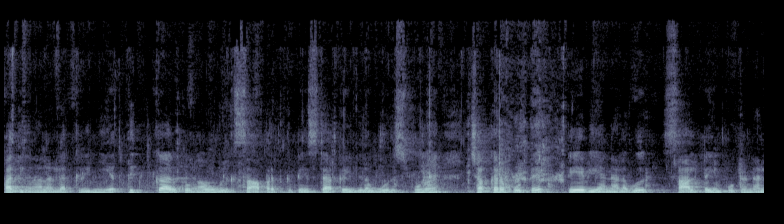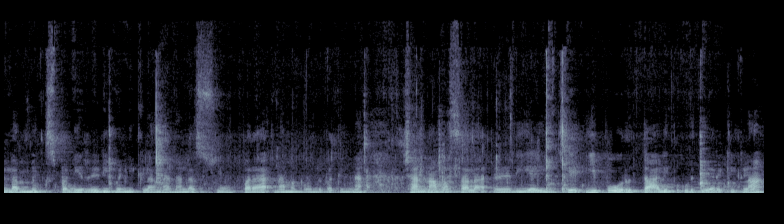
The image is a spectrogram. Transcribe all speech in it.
பார்த்திங்கன்னா நல்லா கிரீமியாக திக்காக இருக்குங்க. உங்களுக்கு சாப்பிட்றதுக்கு டேஸ்ட்டாக இருக்கும். இதில் ஒரு ஸ்பூனு சர்க்கரை போட்டு தேவையான அளவு சால்ட்டையும் போட்டு நல்லா மிக்ஸ் பண்ணி ரெடி பண்ணிக்கலாங்க. நல்லா சூப்பராக நமக்கு வந்து பார்த்திங்கன்னா சன்னா மசாலா ரெடி ஆயிடுச்சு. இப்போ ஒரு தாளிப்பு கொடுத்து இறக்கிக்கலாம்.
